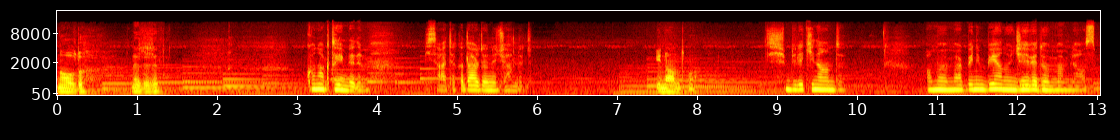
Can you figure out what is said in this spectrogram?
Ne oldu? Ne dedin? Konaktayım dedim. Bir saate kadar döneceğim dedim. İnandı mı? Şimdilik inandı. Ama Ömer benim bir an önce eve dönmem lazım.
